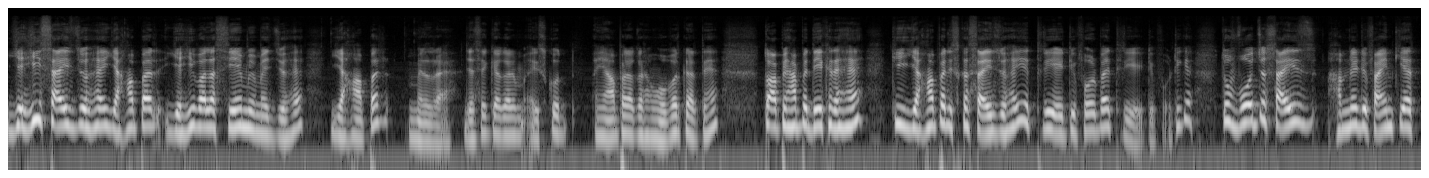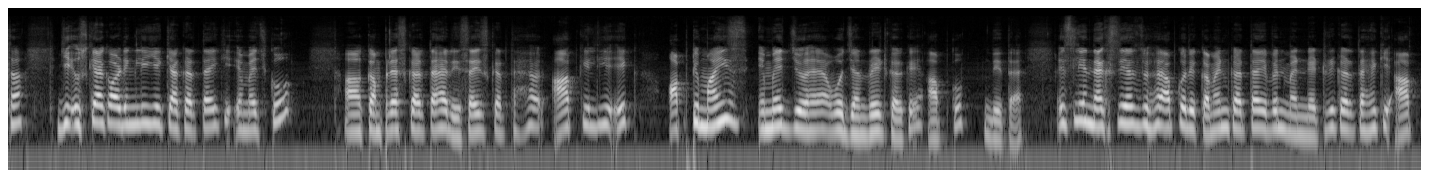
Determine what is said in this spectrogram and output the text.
यही साइज़ जो है यहाँ पर, यही वाला सेम इमेज जो है यहाँ पर मिल रहा है। जैसे कि अगर इसको यहाँ पर अगर हम ओवर करते हैं तो आप यहाँ पे देख रहे हैं कि यहाँ पर इसका साइज़ जो है ये 384 एटी फोर बाई थ्री ठीक है? तो वो जो साइज़ हमने डिफ़ाइन किया था ये उसके अकॉर्डिंगली ये क्या करता है कि इमेज को कंप्रेस करता है रिसाइज करता है और आपके लिए एक ऑप्टिमाइज इमेज जो है वो जनरेट करके आपको देता है। इसलिए नेक्स्ट ईयर जो है आपको रिकमेंड करता है इवन मैंडेटरी करता है कि आप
